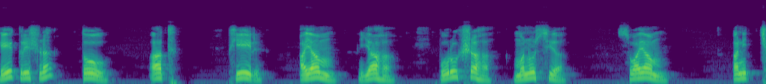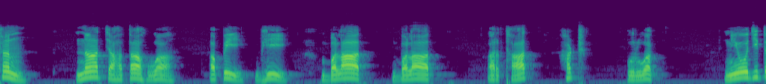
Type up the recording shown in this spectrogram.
हे कृष्ण तो। अथ फिर अयम यह पुरुष मनुष्य स्वयं अनिच्छन न चाहता हुआ अपि भी बलात् बलात् अर्थात हठ पूर्वक नियोजित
